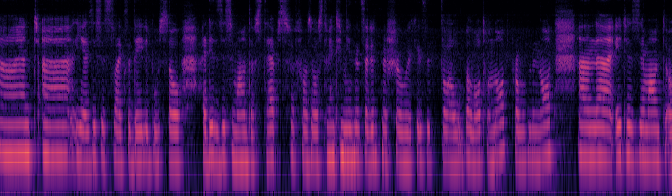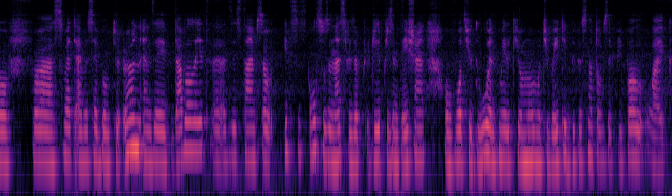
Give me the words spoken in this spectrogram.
and uh, yeah this is like the daily boost. So I did this amount of steps for those 20 minutes. I don't know sure is it a lot or not. Probably not. And uh, it is the amount of uh, sweat I was able to earn and they double it uh, at this time. So it's also the nice representation of what you do and make you more motivated because not all the people like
